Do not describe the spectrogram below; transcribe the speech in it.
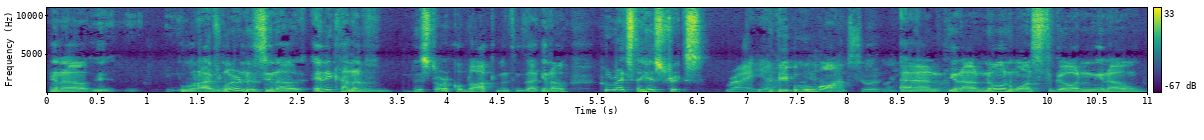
you know what I've learned is you know any kind of historical document things like you know who writes the histories, right? Yeah, the people who yeah, want absolutely, and you know no one wants to go and you know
